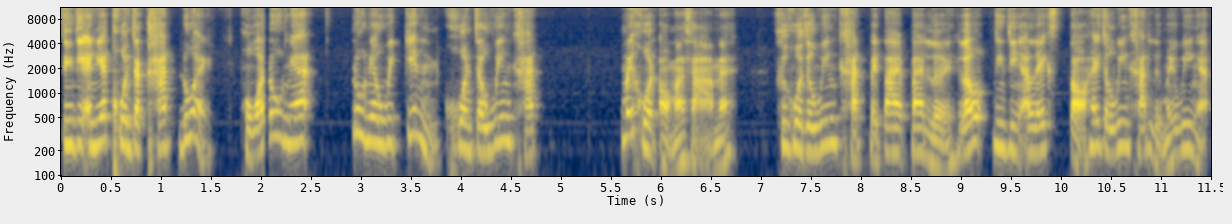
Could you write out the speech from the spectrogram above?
จริงๆ อันนี้ควรจะคัดด้วย ผมว่าลูกเนี้ย ลูกเนี้ยวิกกินควรจะวิ่งคัด ไม่ควรออกมาสามนะ คือควรจะวิ่งคัดไปใต้แป้นเลย แล้วจริง ๆ อเล็กซ์ต่อให้จะวิ่งคัดหรือไม่วิ่งอะ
